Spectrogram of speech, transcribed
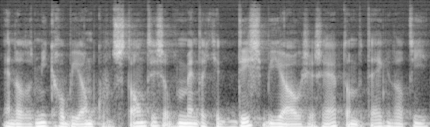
en dat het microbioom constant is. Op het moment dat je dysbiosis hebt, dan betekent dat die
